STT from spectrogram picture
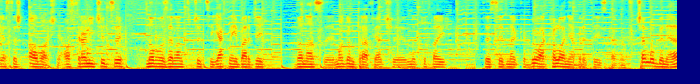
Jest też, o właśnie, Australijczycy, Nowozelandczycy jak najbardziej do nas e, mogą trafiać. E, No tutaj to jest jednak była kolonia brytyjska, więc czemu by nie?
